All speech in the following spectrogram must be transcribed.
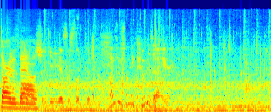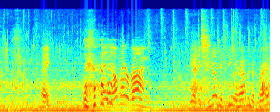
darted down. Should give you guys a slip fish. Why is there so many cougars out here? Hey, Hey, y'all better run. yeah, did you not just see what happened to Fred?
